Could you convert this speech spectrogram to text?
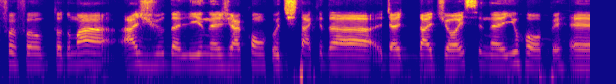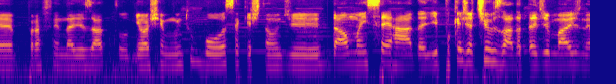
foi, foi toda uma ajuda ali, né? Já com o destaque da, da, da Joyce, né? E o Hopper, é, para finalizar tudo. Eu achei muito boa essa questão de dar uma encerrada ali, porque já tinha usado até demais, né?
